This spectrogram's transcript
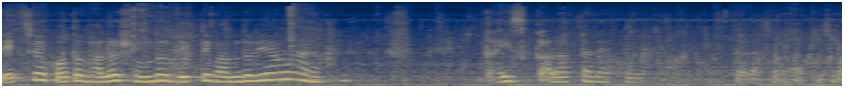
দেখছ কত ভালো সুন্দর দেখতে বান্ধবী আমার? গাইস কালারটা দেখো। সারা পিছনে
